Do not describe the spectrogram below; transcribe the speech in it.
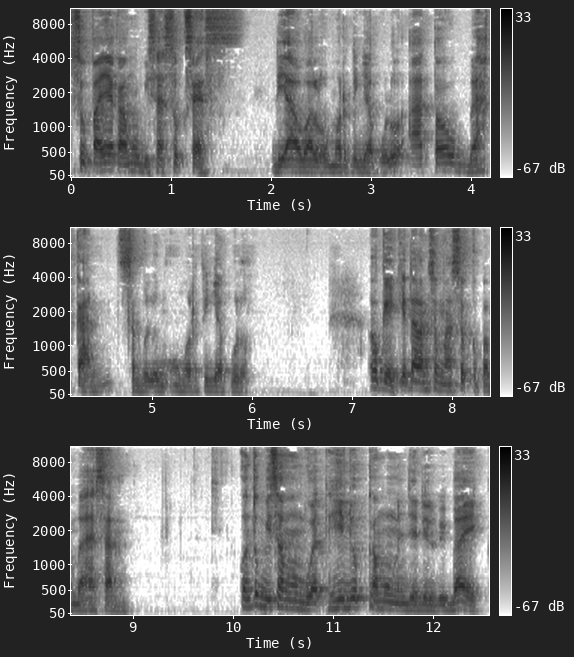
supaya kamu bisa sukses di awal umur 30 atau bahkan sebelum umur 30. Oke, kita langsung masuk ke pembahasan. Untuk bisa membuat hidup kamu menjadi lebih baik,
